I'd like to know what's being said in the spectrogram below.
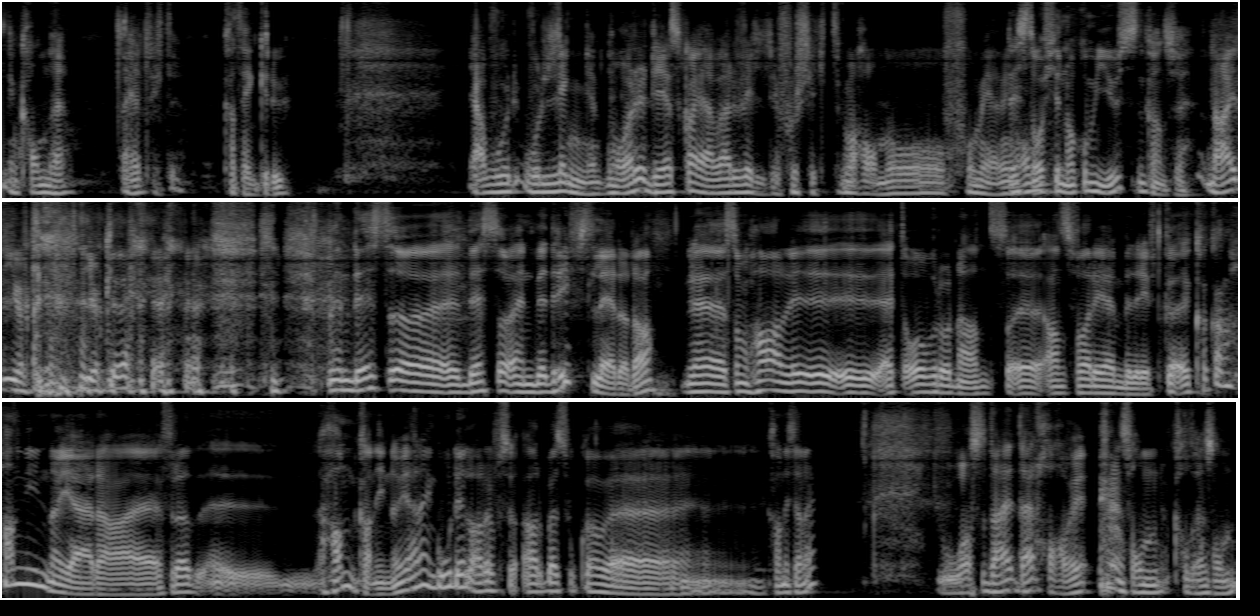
den kan det. Det er helt riktig. Hva tenker du? Ja, hvor, hvor, lenge den varer, det skal jeg være veldig forsiktig med å ha noe formening om. Det står ikke noe om jusen, kanskje? Nei, det gjør ikke det. De gjør ikke det. Men det som så, så, en bedriftsleder, da, eh, som har eh, et overordna ansvar i en bedrift, hva, kan han inn og gjøre? For at, eh, han kan inn og gjøre en god del arbeidsoppgaver, kan ikke han det? Jo, altså der, der, har vi en sånn, en sånn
